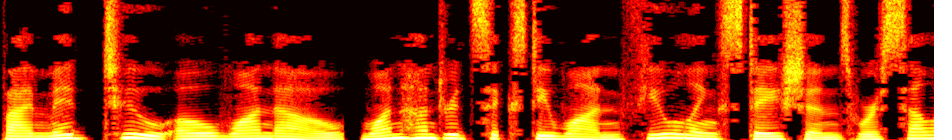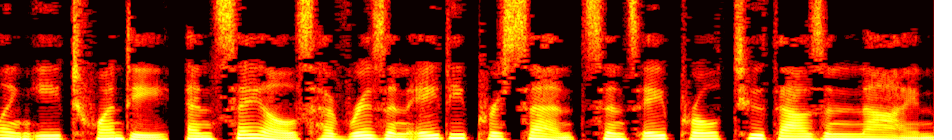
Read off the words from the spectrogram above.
By mid-2010, 161 fueling stations were selling E20, and sales have risen 80% since April 2009.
